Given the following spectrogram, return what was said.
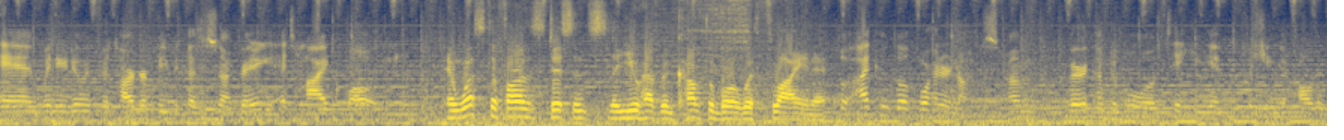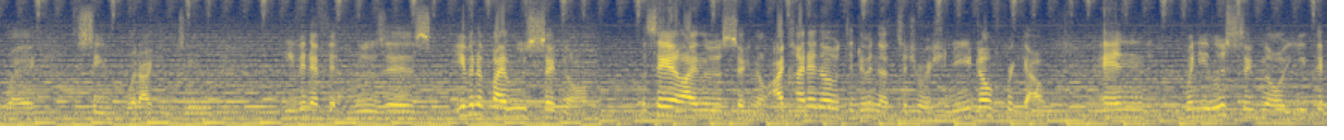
and when you're doing photography because it's not grainy, it's high quality. And what's the farthest distance that you have been comfortable with flying it? I could go 400 knots. I'm very comfortable with taking it and pushing it all the way to see what I can do. Even if it loses, even if I lose signal, let's say I lose signal, I kind of know what to do in that situation. You don't freak out. And when you lose signal, you could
